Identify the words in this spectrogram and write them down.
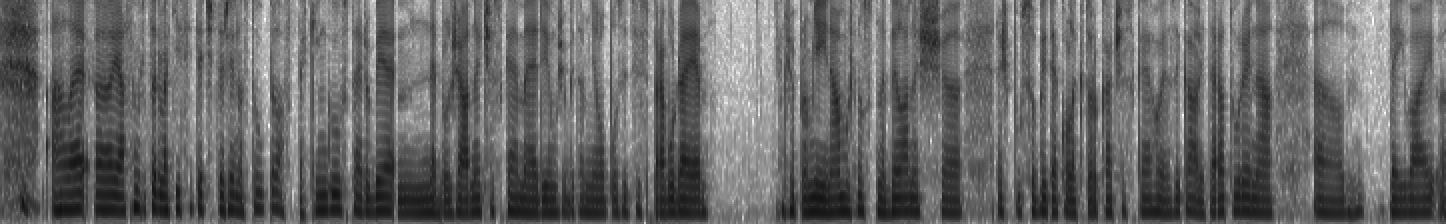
Ale eh, já jsem v roce 2004 nastoupila v Pekingu. V té době nebylo žádné české médium, že by tam mělo pozici zpravodaje. Takže pro mě jiná možnost nebyla, než, eh, než působit jako lektorka českého jazyka a literatury na uh, Beijing, uh,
